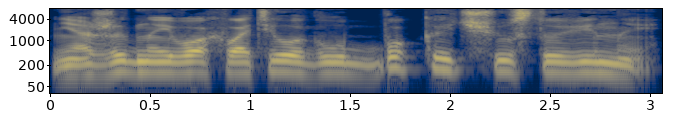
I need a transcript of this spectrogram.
Неожиданно его охватило глубокое чувство вины.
